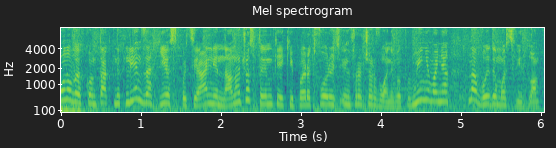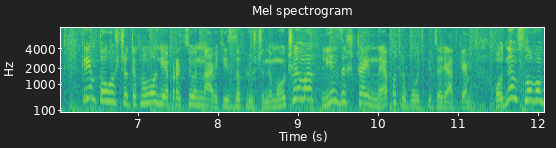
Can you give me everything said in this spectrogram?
У нових контактних лінзах є спеціальні наночастинки, які перетворюють інфрачервоне випромінювання на видиме світло. Крім того, що технологія працює навіть із заплющеними очима, лінзи ще й не потребують підзарядки. Одним словом,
